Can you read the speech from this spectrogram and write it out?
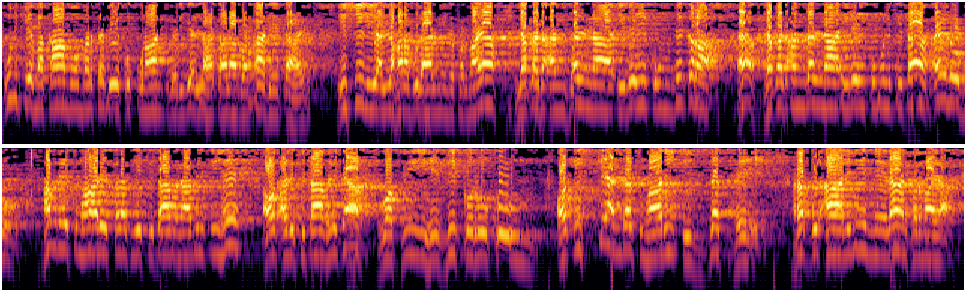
ان کے مقام و مرتبے کو قرآن کے ذریعے اللہ تعالیٰ بڑھا دیتا ہے۔ اسی لیے اللہ رب العالمین نے فرمایا، لقد انزلنا الیکم ذکرا۔ ہاں، لقد انزلنا الیکم الکتاب۔ اے لوگوں ہم نے تمہارے طرف یہ کتاب نازل کی ہے اور اب کتاب ہے کیا؟ وفی ذکر اور اس کے اندر تمہاری عزت ہے۔ رب العالمین نے اعلان فرمایا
